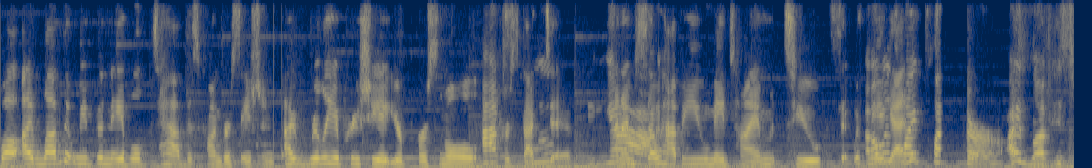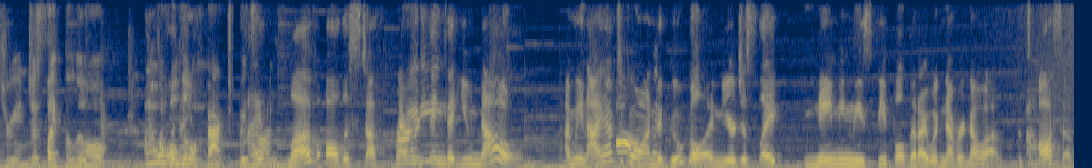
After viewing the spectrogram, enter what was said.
Well, I love that we've been able to have this conversation. I really appreciate your personal Absolutely. perspective. Yeah. And I'm so happy you made time to sit with me Oh, again. it's my pleasure. I love history and just like the little, oh, the whole oh, little factoids I, I on. love all the stuff, Right? everything that you know. I mean, I have to go Oh, on to Google and you're just like naming these people that I would never know of. That's Oh. awesome.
